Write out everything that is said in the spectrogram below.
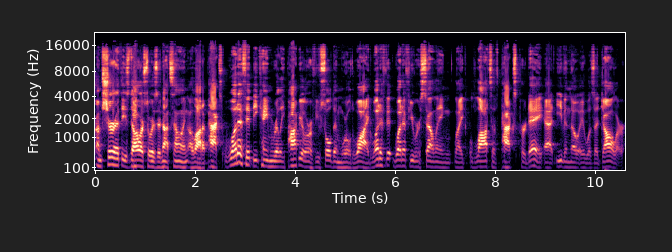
I'm sure at these dollar stores they're not selling a lot of packs. What if it became really popular if you sold them worldwide? What if it What if you were selling like lots of packs per day at even though it was a dollar?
